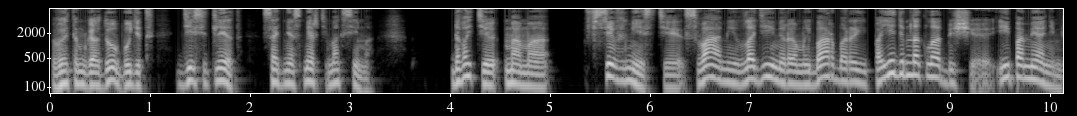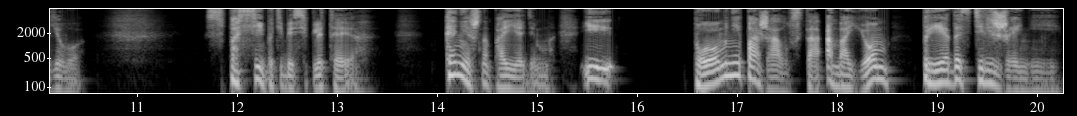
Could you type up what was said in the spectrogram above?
В этом году будет десять лет со дня смерти Максима. Давайте, мама, все вместе с вами, Владимиром и Барбарой поедем на кладбище и помянем его. Спасибо тебе, Секлитея. Конечно, поедем. И помни, пожалуйста, о моем предостережении.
